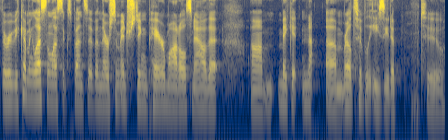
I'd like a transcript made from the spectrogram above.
they're becoming less and less expensive, and there are some interesting payer models now that um, make it um, relatively easy to, to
